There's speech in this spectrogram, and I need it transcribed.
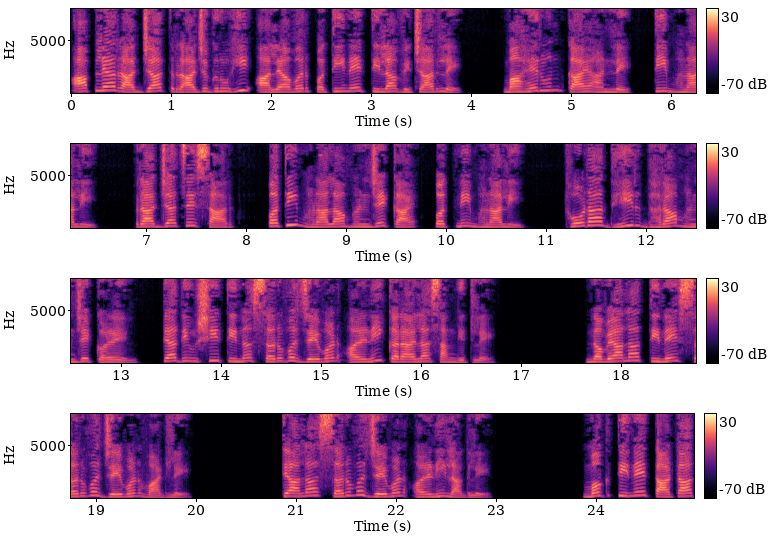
आपल्या राज्यात राजगृही आल्यावर पतीने तिला विचारले माहेरून काय आणले? ती म्हणाली राज्याचे सार पती म्हणाला म्हणजे काय? पत्नी म्हणाली थोडा धीर धरा म्हणजे कळेल. त्या दिवशी तिनं सर्व जेवण अळणी करायला सांगितले. नव्याला तिने सर्व जेवण वाढले. त्याला सर्व जेवण अळणी लागले. मग तिने ताटात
